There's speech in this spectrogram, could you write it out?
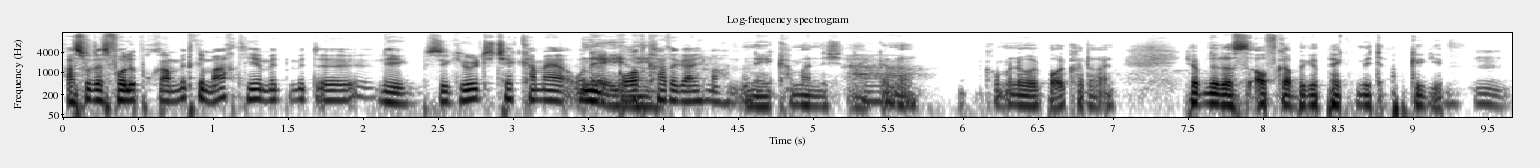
Hast du das volle Programm mitgemacht? Hier mit, mit, äh, nee, Security Check kann man ja ohne Nee, Bordkarte gar nicht machen. Ne? Nee, kann man nicht. Nee, Ah. genau. Kommt man nur mit Bordkarte rein. Ich habe nur das Aufgabegepäck mit abgegeben. Hm.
